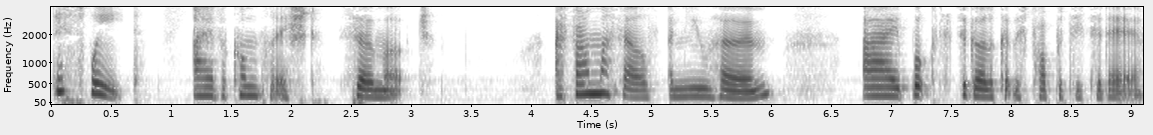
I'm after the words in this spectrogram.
This week, I have accomplished so much. I found myself a new home. I booked to go look at this property today.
